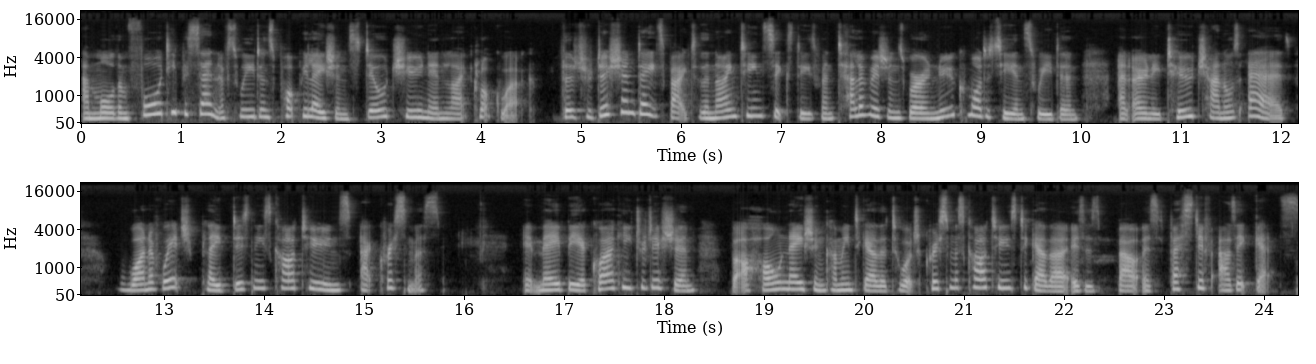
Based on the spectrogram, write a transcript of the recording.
and more than 40% of Sweden's population still tune in like clockwork. The tradition dates back to the 1960s when televisions were a new commodity in Sweden and only two channels aired, one of which played Disney's cartoons at Christmas. It may be a quirky tradition, but a whole nation coming together to watch Christmas cartoons together is as- about as festive as it gets.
